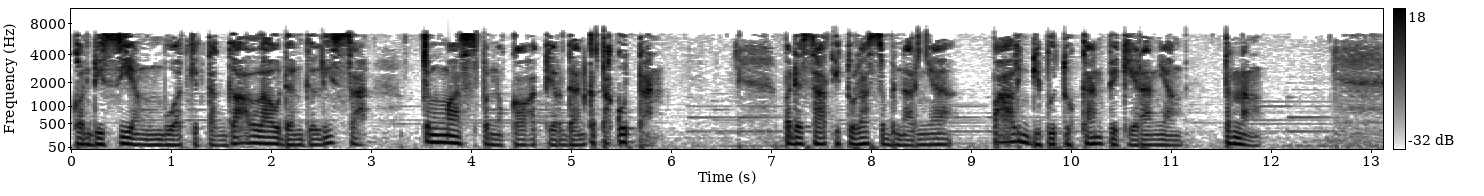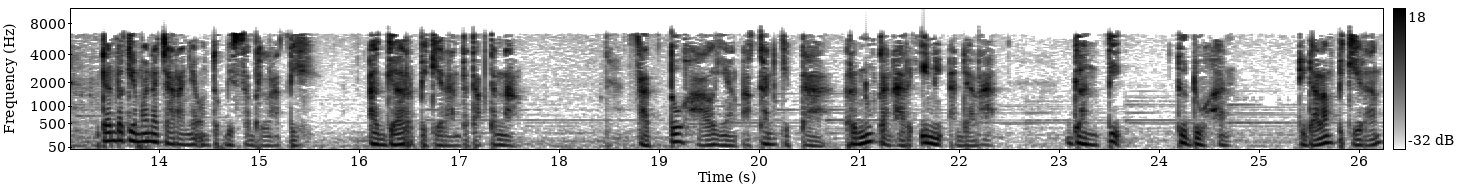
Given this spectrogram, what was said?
Kondisi yang membuat kita galau dan gelisah, cemas, penuh khawatir dan ketakutan. Pada saat itulah sebenarnya paling dibutuhkan pikiran yang tenang. Dan bagaimana caranya untuk bisa berlatih agar pikiran tetap tenang? Satu hal yang akan kita renungkan hari ini adalah ganti tuduhan di dalam pikiran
